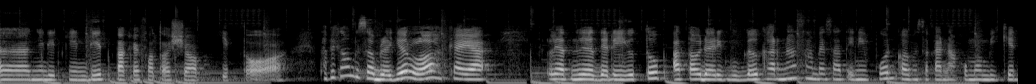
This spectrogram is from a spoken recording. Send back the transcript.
uh, ngedit-ngedit pakai Photoshop gitu. Tapi kamu bisa belajar loh kayak lihat-lihat dari YouTube atau dari Google karena sampai saat ini pun kalau misalkan aku mau bikin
